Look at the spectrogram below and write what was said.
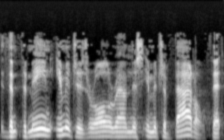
the, the main images are all around this image of battle that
